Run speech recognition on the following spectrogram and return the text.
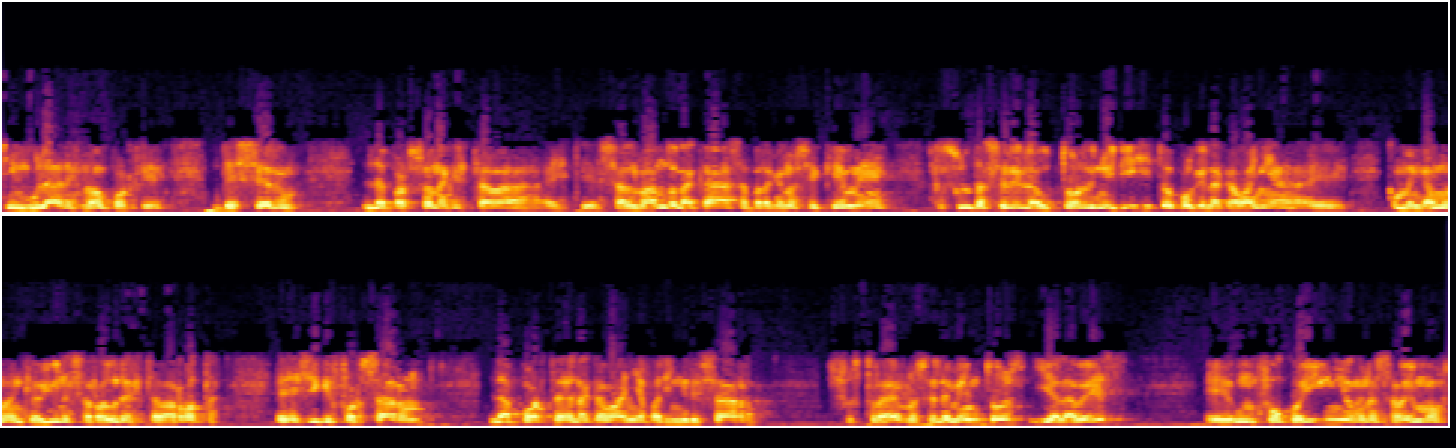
singulares, ¿no? Porque de ser la persona que estaba este, salvando la casa para que no se queme resulta ser el autor de un ilícito porque la cabaña, eh, convengamos en que había una cerradura que estaba rota. Es decir, que forzaron la puerta de la cabaña para ingresar, sustraer los elementos y a la vez eh, un foco ignio que no sabemos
